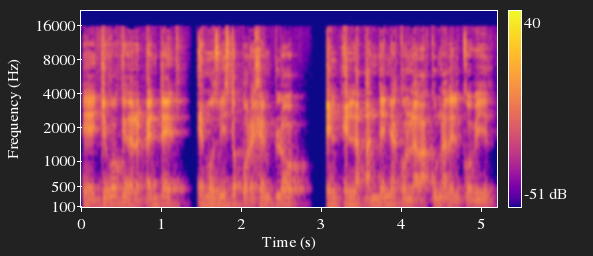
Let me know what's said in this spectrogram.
Eh, yo creo que de repente hemos visto, por ejemplo, en, la pandemia con la vacuna del COVID,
